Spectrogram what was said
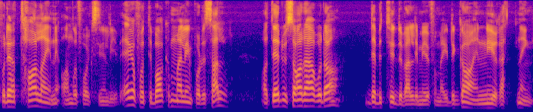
For dere taler inn i andre folks liv. Jeg har fått tilbakemelding på det selv. At det du sa der og da, det betydde veldig mye for meg. Det ga en ny retning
